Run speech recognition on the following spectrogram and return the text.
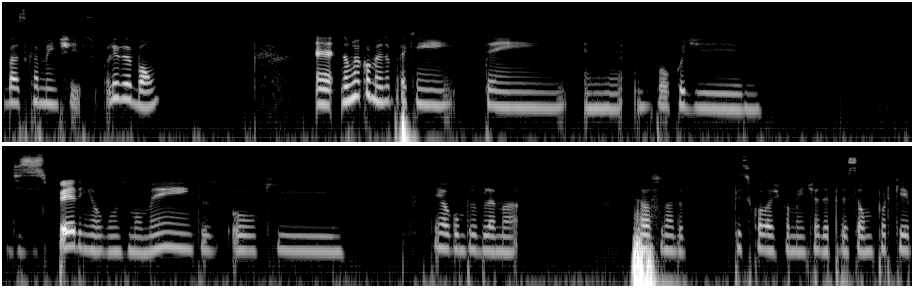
basicamente isso. O livro é bom. É, não recomendo para quem tem é, um pouco de desespero em alguns momentos ou que tem algum problema relacionado psicologicamente à depressão, porque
